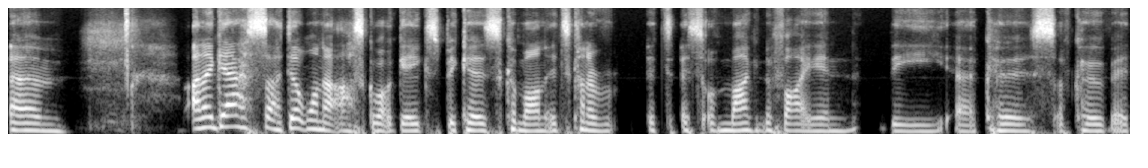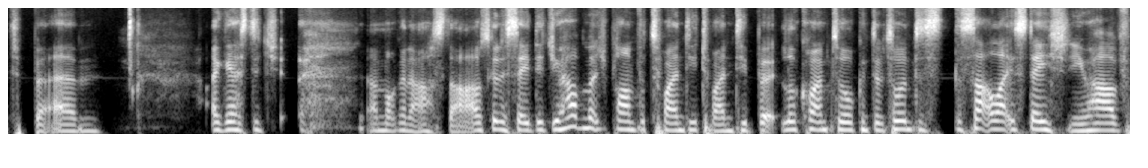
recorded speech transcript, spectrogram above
Um, and I guess I don't want to ask about gigs because, come on, it's kind of it's, it's sort of magnifying the uh, curse of COVID. But um, I guess did you, I'm not going to ask that. I was going to say, did you have much plan for 2020? But look, I'm talking to. I'm talking to the satellite station. You have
